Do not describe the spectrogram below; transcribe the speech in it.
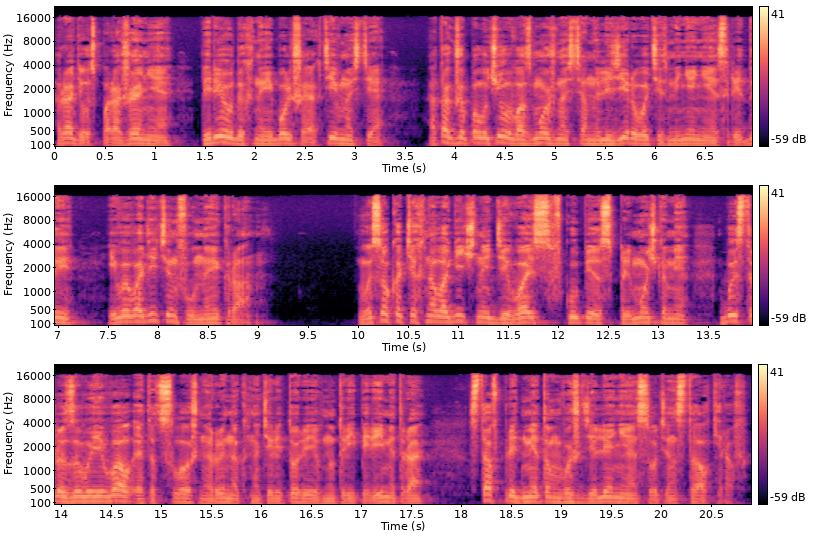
радиус поражения, период их наибольшей активности, а также получил возможность анализировать изменения среды и выводить инфу на экран. Высокотехнологичный девайс в купе с примочками быстро завоевал этот сложный рынок на территории внутри периметра, став предметом вожделения сотен сталкеров.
